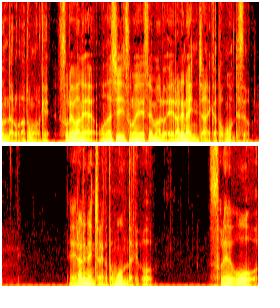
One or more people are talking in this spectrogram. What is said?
うんだろうなと思うわけ。それはね、同じその ASMR は得られないんじゃないかと思うんですよ。得られないんじゃないかと思うんだけど、それを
